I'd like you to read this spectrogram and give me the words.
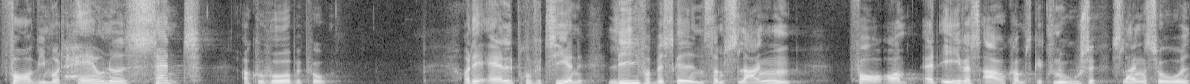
for at vi måtte have noget sandt at kunne håbe på. Og det er alle profetierne, lige fra beskeden som slangen får om, at Evas afkom skal knuse slangens hoved.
